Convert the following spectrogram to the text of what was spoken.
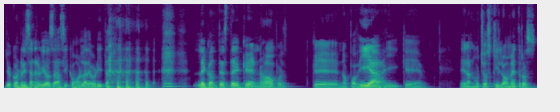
Yo con risa nerviosa, así como la de ahorita, le contesté que no, pues que no podía y que eran muchos kilómetros.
